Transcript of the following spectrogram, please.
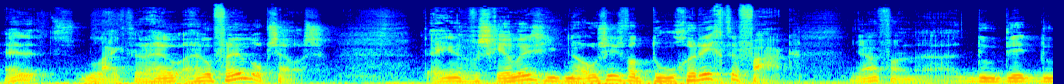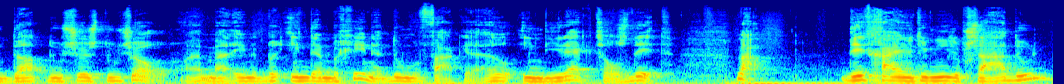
het lijkt er heel, heel veel op zelfs. Het enige verschil is, hypnose is wat doelgerichter vaak. Ja, van uh, doe dit, doe dat, doe zus, doe zo. Hè. Maar in, het, in den beginnen doen we vaak heel indirect, zoals dit. Nou, dit ga je natuurlijk niet op straat doen.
